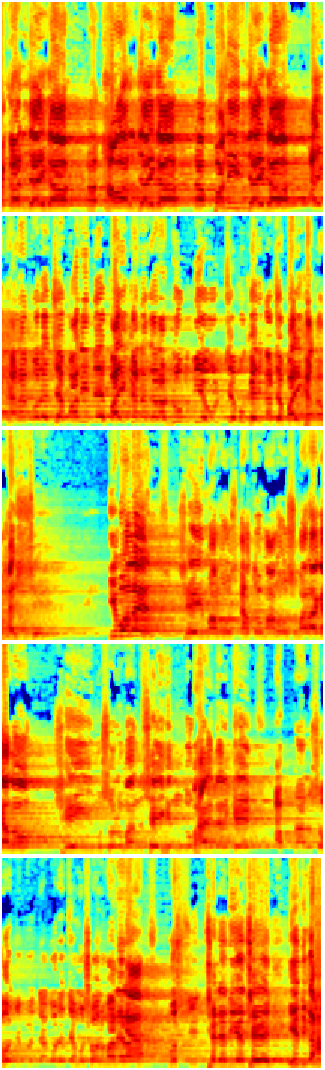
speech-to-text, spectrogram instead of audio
থাকার জায়গা, না খাওয়ার জায়গা, না পানির জায়গা। পায়খানা করেছে পানিতে, পায়খানা যারা ডুব দিয়ে উঠছে মুখের কাছে পায়খানা ভাসছে। কি বলেন? সেই মানুষ, এত মানুষ মারা গেল সেই মুসলমান, সেই হিন্দু ভাইদেরকে আপনার সহযোগিতা করেছে মুসলমানেরা। মসজিদ ছেড়ে দিয়েছে, ঈদগাহ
